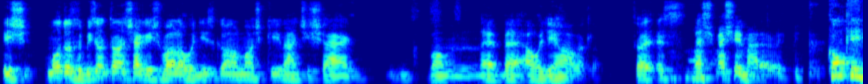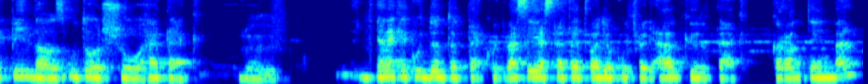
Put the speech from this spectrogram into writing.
és mondod, hogy bizonytalanság is valahogy izgalmas, kíváncsiság van ebbe, ahogy én hallgatlak. Szóval ez, mes, mesélj már erről egy picit. Konkrét példa az utolsó hetekről. Gyerekek úgy döntöttek, hogy veszélyeztetett vagyok, úgyhogy elküldtek karanténbe,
